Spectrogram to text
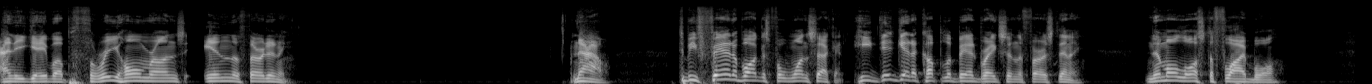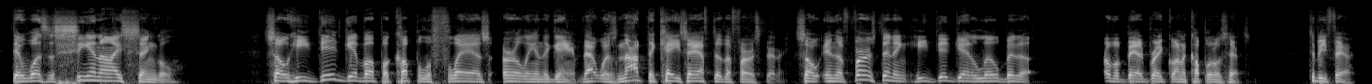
and he gave up three home runs in the third inning. Now, to be fair to Vargas for one second, he did get a couple of bad breaks in the first inning. Nimmo lost the fly ball. There was a seeing-eye single. So he did give up a couple of flares early in the game. That was not the case after the first inning. So in the first inning, he did get a little bit of of a bad break on a couple of those hits, to be fair.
